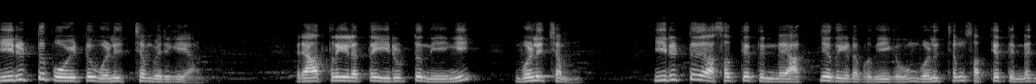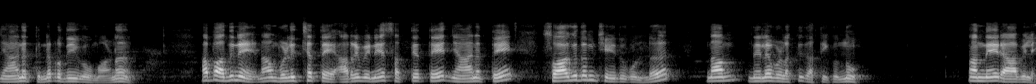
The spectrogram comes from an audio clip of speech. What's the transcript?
ഇരുട്ട് പോയിട്ട് വെളിച്ചം വരികയാണ്. രാത്രിയിലത്തെ ഇരുട്ട് നീങ്ങി വെളിച്ചം ഇരുട്ട് അസത്യത്തിന്റെ അജ്ഞതയുടെ പ്രതീകവും വെളിച്ചം സത്യത്തിന്റെ ജ്ഞാനത്തിന്റെ പ്രതീകവുമാണ്. അപ്പോൾ അതിനെ നാം വെളിച്ചത്തെ അറിവിനെ സത്യത്തെ ജ്ഞാനത്തെ സ്വാഗതം ചെയ്തുകൊണ്ട് നാം നിലവിളക്ക് കത്തിക്കുന്നു. നന്നേ രാവിലെ.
